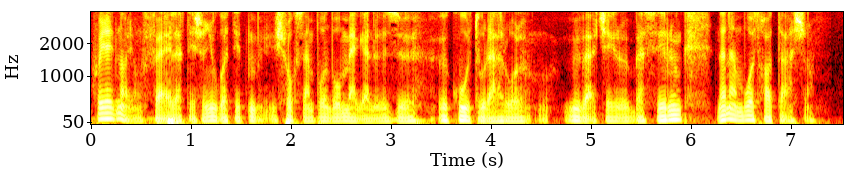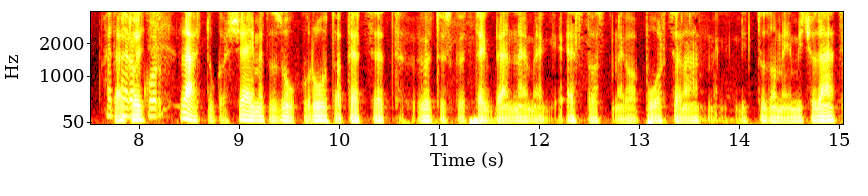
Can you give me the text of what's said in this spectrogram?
hogy egy nagyon fejlett és a nyugatit sok szempontból megelőző kultúráról, műveltségről beszélünk, de nem volt hatása. Hát Tehát, hogy akkor... láttuk a sejmet, az ókor óta tetszett, öltözködtek benne, meg ezt, azt, meg a porcelánt, meg mit tudom én, micsodát,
